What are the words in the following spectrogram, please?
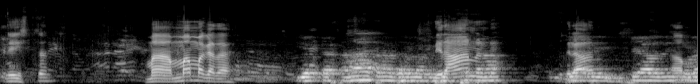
నేను ఇస్తాను మా అమ్మమ్మ కదా. మీరు ఆనండి. మీరు అమ్మ.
